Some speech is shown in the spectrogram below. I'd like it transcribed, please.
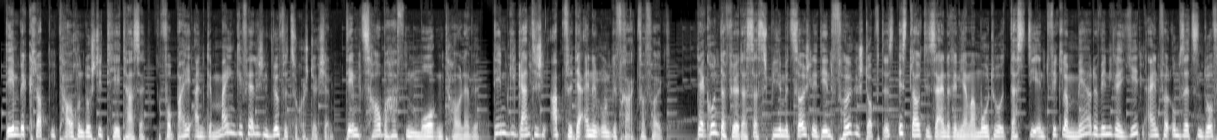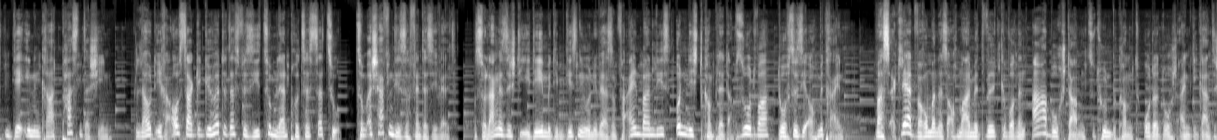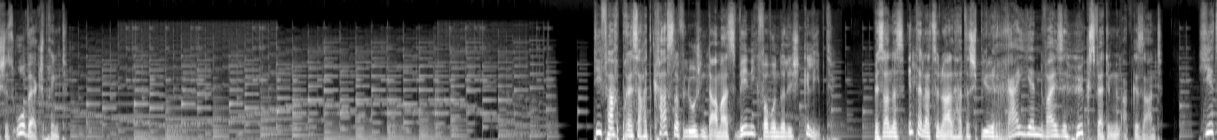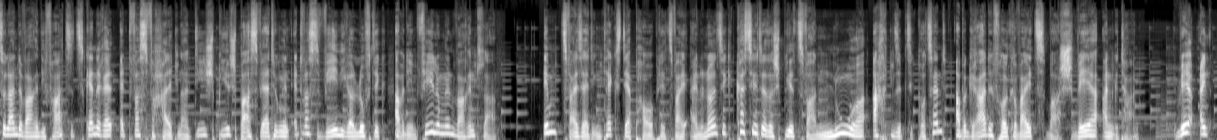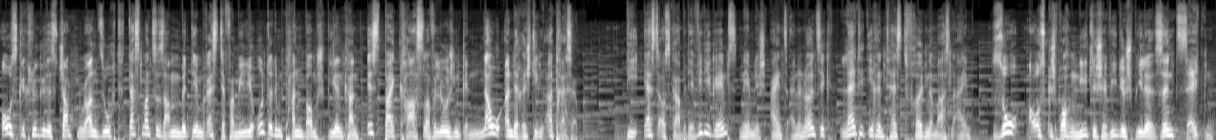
Dem bekloppten Tauchen durch die Teetasse, vorbei an gemeingefährlichen Würfelzuckerstückchen, dem zauberhaften Morgentau-Level, dem gigantischen Apfel, der einen ungefragt verfolgt, Der Grund dafür, dass das Spiel mit solchen Ideen vollgestopft ist, ist laut Designerin Yamamoto, dass die Entwickler mehr oder weniger jeden Einfall umsetzen durften, der ihnen gerade passend erschien. Laut ihrer Aussage gehörte das für sie zum Lernprozess dazu, zum Erschaffen dieser Fantasy-Welt. Solange sich die Idee mit dem Disney-Universum vereinbaren ließ und nicht komplett absurd war, durfte sie auch mit rein. Was erklärt, warum man es auch mal mit wild gewordenen A-Buchstaben zu tun bekommt oder durch ein gigantisches Uhrwerk springt. Fachpresse hat Castle of Illusion damals wenig verwunderlich geliebt. Besonders international hat das Spiel reihenweise Höchstwertungen abgesahnt. Hierzulande waren die Fazits generell etwas verhaltener, die Spielspaßwertungen etwas weniger luftig, aber die Empfehlungen waren klar. Im zweiseitigen Text der Powerplay 291 kassierte das Spiel zwar nur 78%, aber gerade Volker Weiz war schwer angetan. Wer ein ausgeklügeltes Jump'n'Run sucht, das man zusammen mit dem Rest der Familie unter dem Tannenbaum spielen kann, ist bei Castle of Illusion genau an der richtigen Adresse. Die Erstausgabe der Videogames, nämlich 1.91, leitet ihren Test folgendermaßen ein. So ausgesprochen niedliche Videospiele sind selten.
